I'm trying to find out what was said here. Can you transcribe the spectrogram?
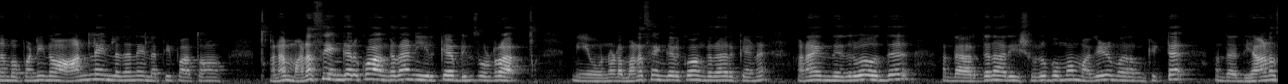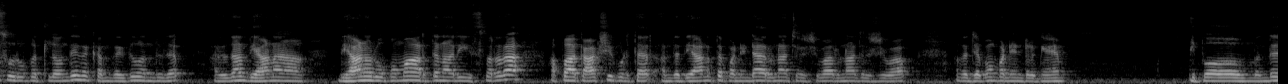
நம்ம பண்ணினோம்? ஆன்லைனில் தானே எல்லாத்தையும் பார்த்தோம். ஆனால் மனசு எங்கே இருக்கோ அங்கே தான் நீ இருக்க அப்படின்னு சொல்கிறா நீ உன்னோட மனசு எங்கே இருக்கோ அங்கே தான் இருக்கேன்னு. ஆனால் இந்த எதிர்வை வந்து அந்த அர்த்தநாரி ஸ்வரூபமாக மகிழ மரம் கிட்ட அந்த தியான ஸ்வரூபத்தில் வந்து எனக்கு அந்த இது வந்தது. அதுதான் தியான தியான ரூபமாக அர்த்தநாரீஸ்வரராக அப்பா காட்சி கொடுத்தார். அந்த தியானத்தை பண்ணிட்டு அருணாச்சல சிவா அருணாச்சல சிவா. அந்த ஜெபம் பண்ணிட்டுருக்கேன் இப்போது வந்து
